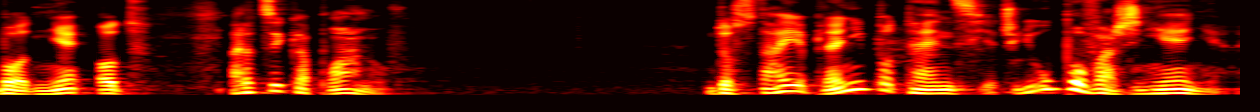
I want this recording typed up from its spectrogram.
Bo od, nie, od arcykapłanów dostaje plenipotencję, czyli upoważnienie,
